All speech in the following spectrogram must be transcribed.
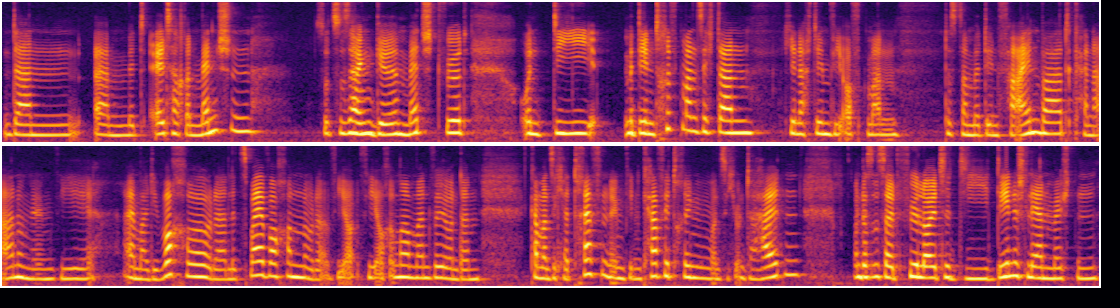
dann ähm, mit älteren Menschen sozusagen gematcht wird und die, mit denen trifft man sich dann, je nachdem, wie oft man das dann mit denen vereinbart, keine Ahnung, irgendwie einmal die Woche oder alle zwei Wochen oder wie, wie auch immer man will. Und dann kann man sich ja treffen, irgendwie einen Kaffee trinken und sich unterhalten. Und das ist halt für Leute, die Dänisch lernen möchten.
